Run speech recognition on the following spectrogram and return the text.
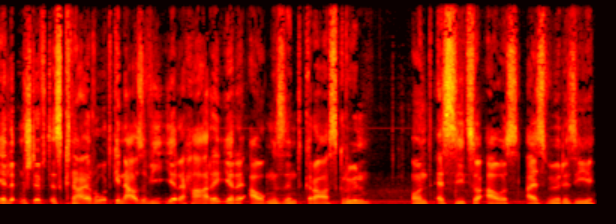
Ihr Lippenstift ist knallrot, genauso wie ihre Haare, ihre Augen sind grasgrün. Und es sieht so aus, als würde sie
